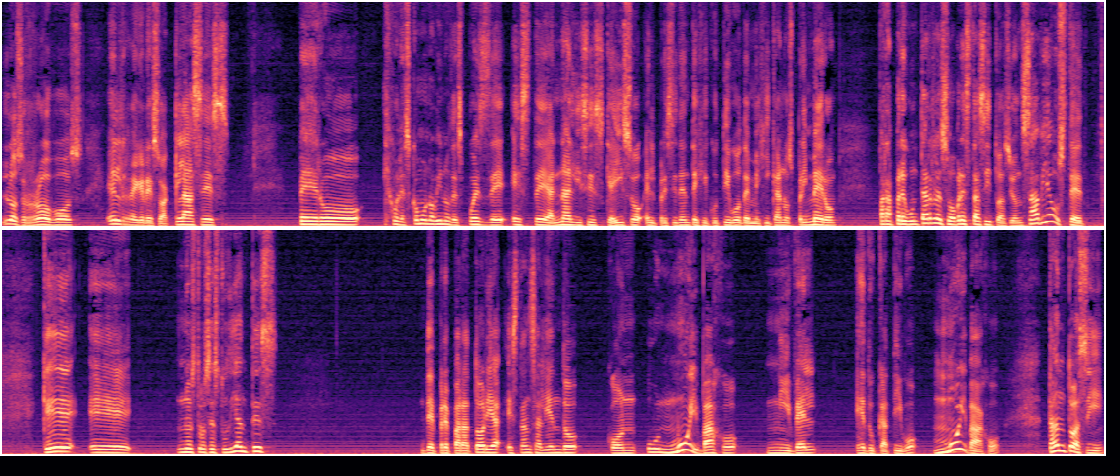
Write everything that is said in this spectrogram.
los robos, el regreso a clases, pero híjoles, ¿cómo no vino después de este análisis que hizo el presidente ejecutivo de Mexicanos Primero para preguntarle sobre esta situación? ¿Sabía usted que eh, nuestros estudiantes de preparatoria están saliendo con un muy bajo nivel educativo muy bajo, tanto así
